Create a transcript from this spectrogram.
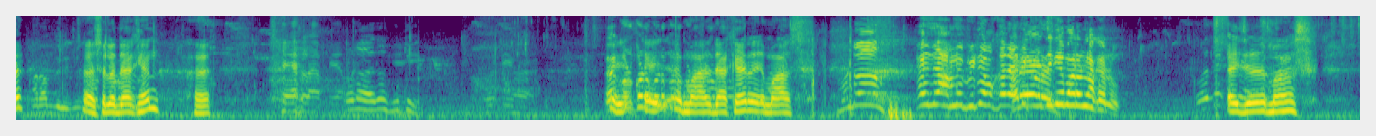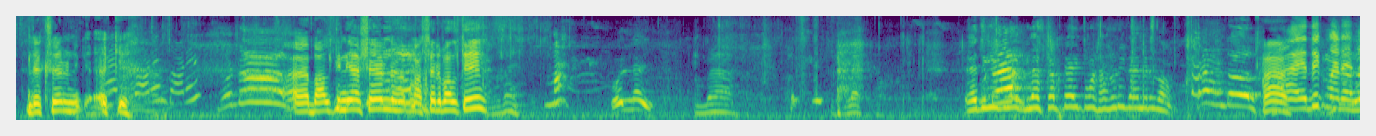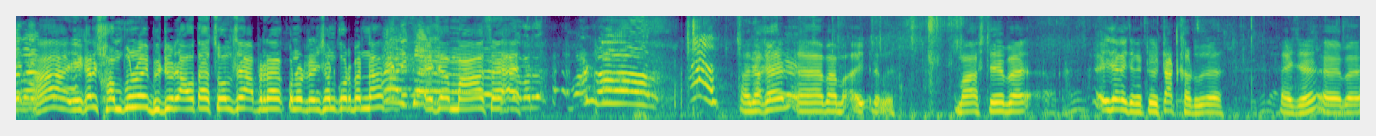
আসলে দেখেন হ্যাঁ। মাছ দেখেন এই মাছ। এই যে আপনি ভিডিও করে এদিকে মারো না কেন? এই যে মাছ দেখছেন কি? বালতি নিয়ে আসেন মাছের বালতি। এদিকে গ্লাস কাপটা তোমার শাশুড়ি গায়ে মেরে দাও। হ্যাঁ। মানে হ্যাঁ এখানে সম্পূর্ণ এই ভিডিওর আওতায় চলছে আপনারা কোনো টেনশন করবেন না। এই যে মাছ দেখেন মাছটি এই জায়গায় জায়গায় টাটখাটু এই যে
